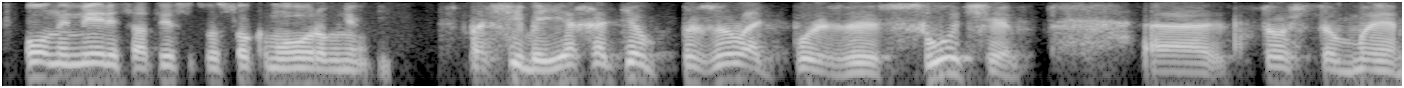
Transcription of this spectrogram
в полной мере соответствует высокому уровню Спасибо. Я хотел пожелать, пользуясь случаем, э, то, что мы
